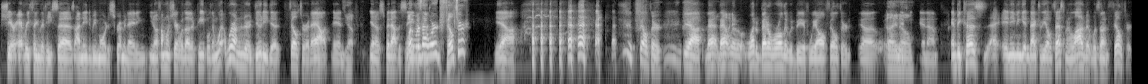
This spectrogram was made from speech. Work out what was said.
share everything that he says. I need to be more discriminating. You know, if I'm going to share it with other people, then we're, we're under a duty to filter it out and yep. you know spit out the. What was that word? Filter? Yeah. filter. Yeah, that that would what a better world it would be if we all filtered. Uh, I know. And um, and because uh, and even getting back to the Old Testament, a lot of it was unfiltered.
